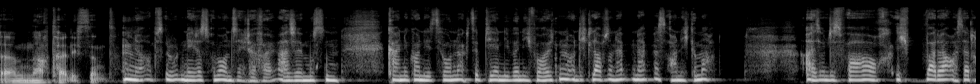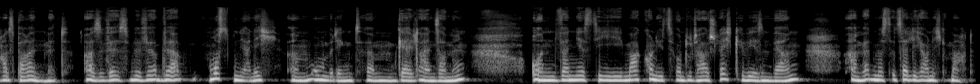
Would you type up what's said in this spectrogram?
ähm, nachteilig sind. Ja, absolut. Nee, das war bei uns nicht der Fall. Also wir mussten keine Konditionen akzeptieren, die wir nicht wollten. Und ich glaube, so hätten wir es auch nicht gemacht. Also das war auch, ich war da auch sehr transparent mit. Also wir, wir, wir mussten ja nicht ähm, unbedingt ähm, Geld einsammeln. Und wenn jetzt die Marktkonditionen total schlecht gewesen wären, ähm, hätten wir es tatsächlich auch nicht gemacht.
